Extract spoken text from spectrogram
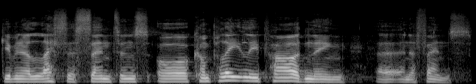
giving a lesser sentence or completely pardoning uh, an offence.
